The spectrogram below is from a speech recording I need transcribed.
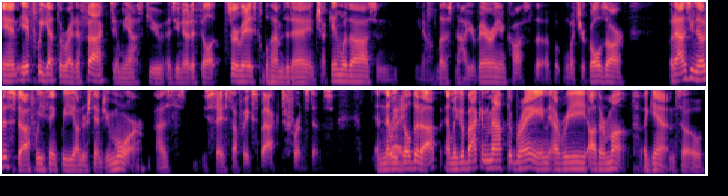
And if we get the right effect, and we ask you, as you know, to fill out surveys a couple times a day and check in with us, and you know, let us know how you're varying across the what your goals are. But as you notice stuff, we think we understand you more. As you say stuff we expect, for instance, and then right. we build it up, and we go back and map the brain every other month again. So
